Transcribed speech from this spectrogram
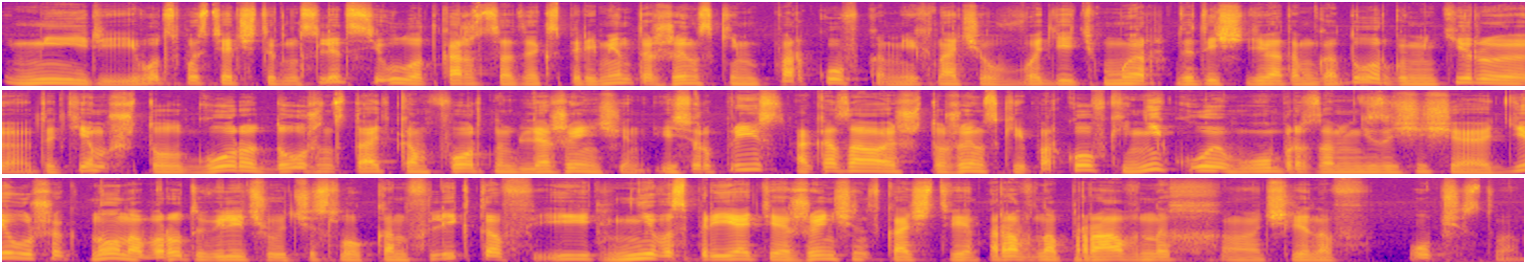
мире. И вот спустя 14 лет Сеул откажется от эксперимента с женскими парковками. Их начал вводить мэр в 2009 году, аргументируя это тем, что город должен стать комфортным для женщин. И сюрприз, оказалось, что женские парковки никоим образом не защищают девушек, но наоборот увеличивают число конфликтов и невосприятие женщин в качестве равноправных э, членов общества.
